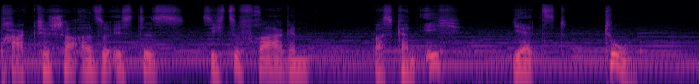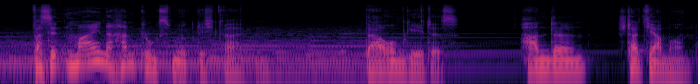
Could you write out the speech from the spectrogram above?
Praktischer also ist es, sich zu fragen, was kann ich jetzt tun? Was sind meine Handlungsmöglichkeiten? Darum geht es. Handeln statt jammern.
